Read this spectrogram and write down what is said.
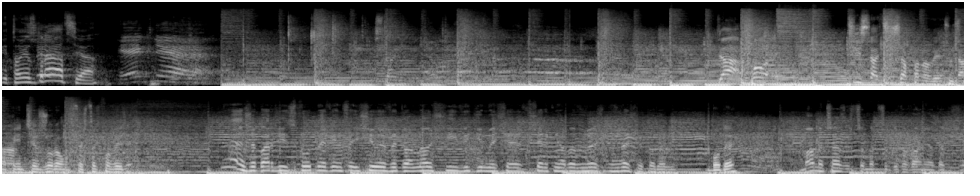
I to jest gracja. Tak, po... Cisza, cisza, panowie. Czuć napięcie żurą, chcesz coś powiedzieć? Nie, że bardziej schudnę, więcej siły, wydolności i widzimy się w sierpniu albo we wrześniu, we wrześniu podobnie. Body? Mamy czas jeszcze na przygotowania, także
